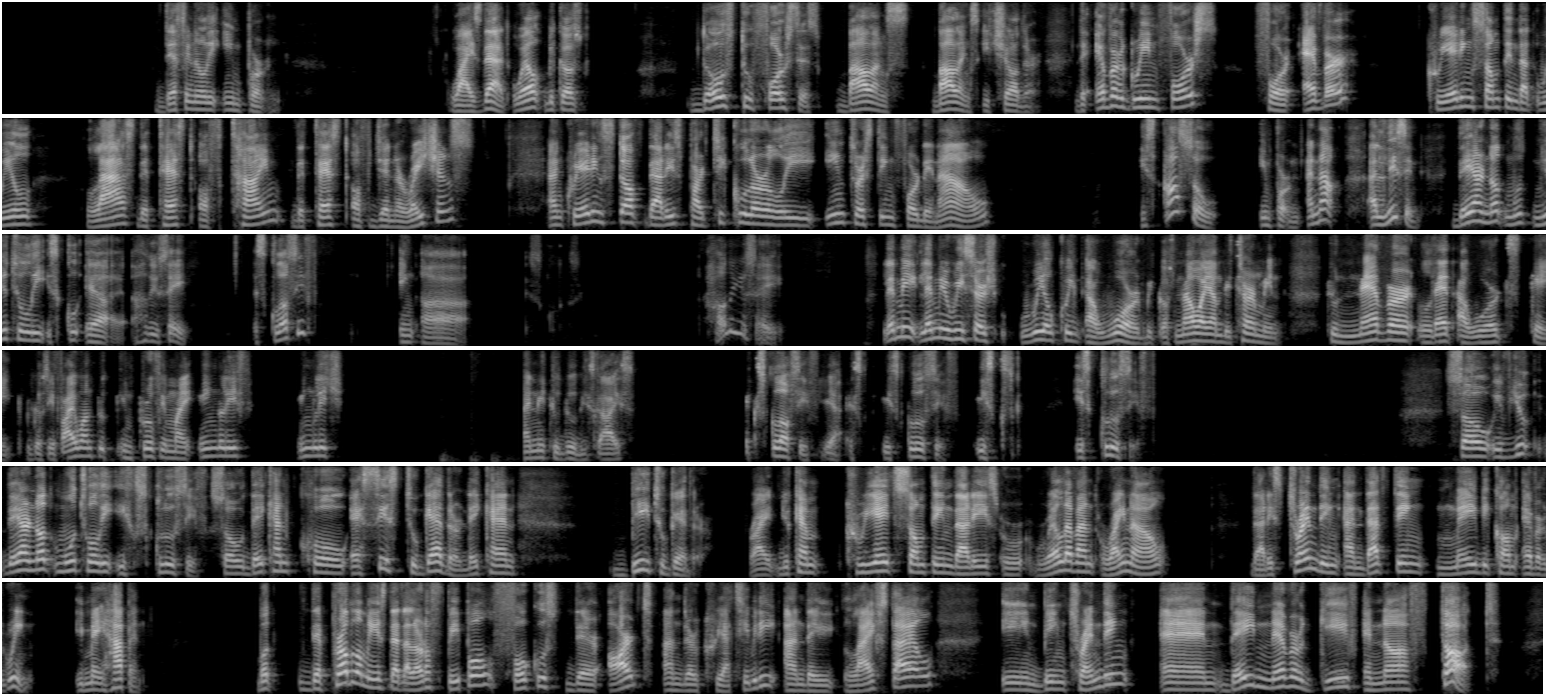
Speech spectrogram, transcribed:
Definitely important. Why is that? Well, because those two forces balance balance each other. The evergreen force forever, creating something that will last the test of time, the test of generations, and creating stuff that is particularly interesting for the now is also important. And now, and listen, they are not mutually uh, how do you say exclusive? In uh how do you say? Let me let me research real quick a word because now i am determined to never let a word escape because if i want to improve in my english english I need to do this, guys. Exclusive, yeah, ex- exclusive, ex- exclusive. So if you they are not mutually exclusive, so they can coexist together. They can be together, right? You can create something that is relevant right now, that is trending, and that thing may become evergreen. It may happen. But the problem is that a lot of people focus their art and their creativity and their lifestyle in being trending and they never give enough thought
